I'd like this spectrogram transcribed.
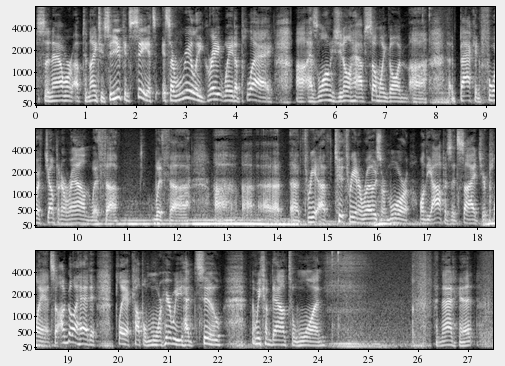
So now we're up to 19. So you can see it's it's a really great way to play uh, as long as you don't have someone going uh, back and forth, jumping around with. Uh, with uh, uh, uh, uh three, uh, two, three in a rows or more on the opposite side you're playing. So I'll go ahead and play a couple more. Here we had two, and we come down to one, and that hit.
